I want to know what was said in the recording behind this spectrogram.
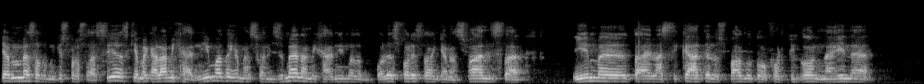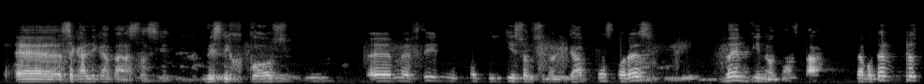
και με μέσα ατομικής προστασίας και με καλά μηχανήματα και με ασφαλισμένα μηχανήματα που πολλές φορές ήταν και ανασφάλιστα ή με τα ελαστικά τέλος πάντων των φορτηγών να είναι ε, σε καλή κατάσταση. Δυστυχώς, ε, με ευθύνη των συνολικά, πολλές φορές δεν γίνονται αυτά. Το αποτέλεσμα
